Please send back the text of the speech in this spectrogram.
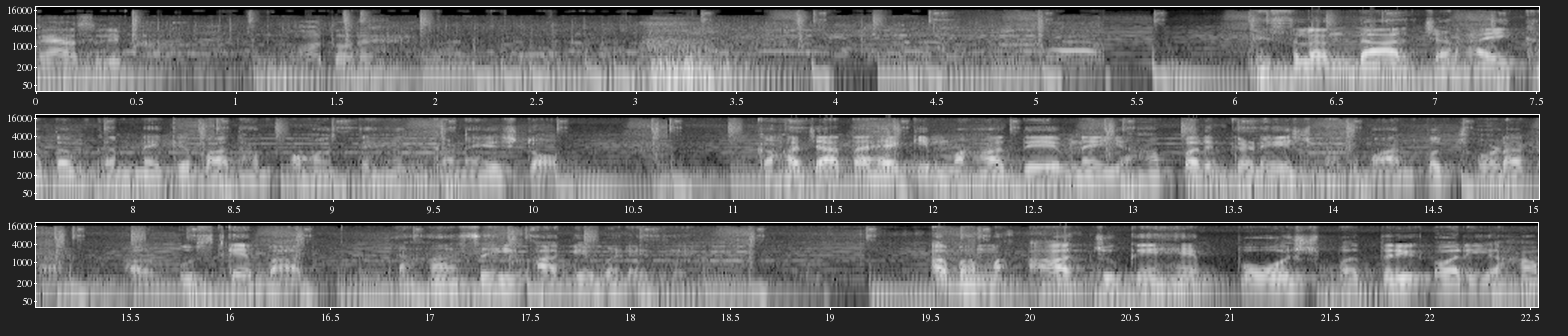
पैर स्लिप बहुत हो रहे हैं। फिसलनदार चढ़ाई खत्म करने के बाद हम पहुँचते हैं गणेश टॉप। कहा जाता है कि महादेव ने यहाँ पर गणेश भगवान को छोड़ा था और उसके बाद यहाँ से ही आगे बढ़े थे। अब हम आ चुके हैं पोष पत्री और यहाँ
